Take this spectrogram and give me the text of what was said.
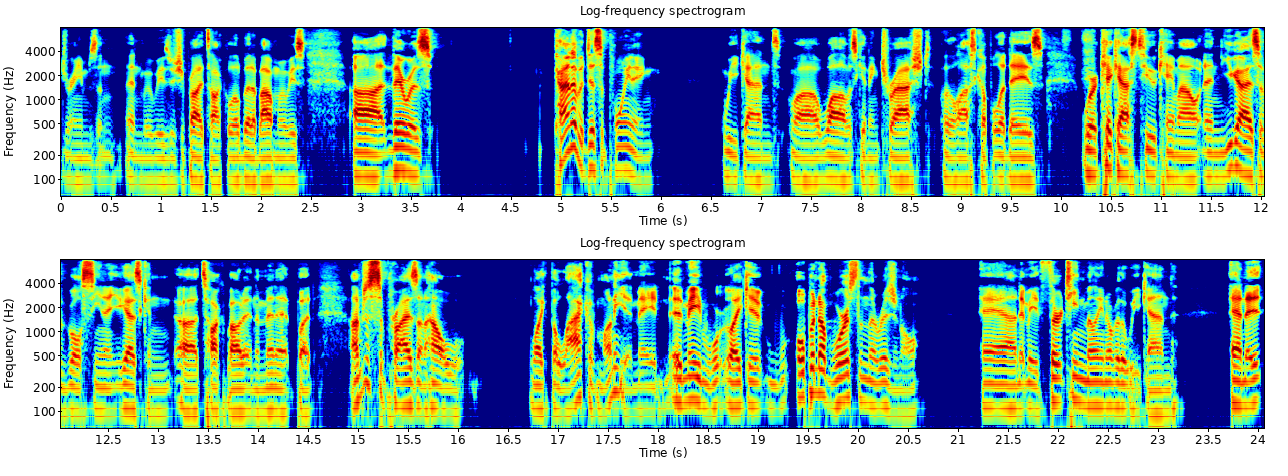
dreams and, and movies. We should probably talk a little bit about movies. Uh, there was kind of a disappointing weekend uh, while I was getting trashed the last couple of days, where Kick-Ass 2 came out, and you guys have both seen it. You guys can uh, talk about it in a minute, but I'm just surprised on how like the lack of money it made. It made like it opened up worse than the original, and it made 13 million over the weekend and it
